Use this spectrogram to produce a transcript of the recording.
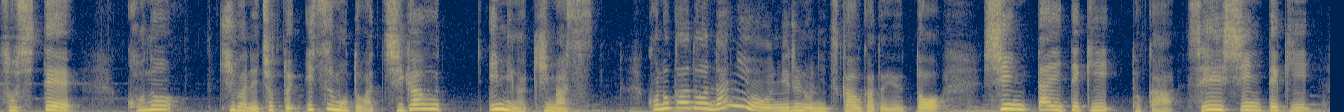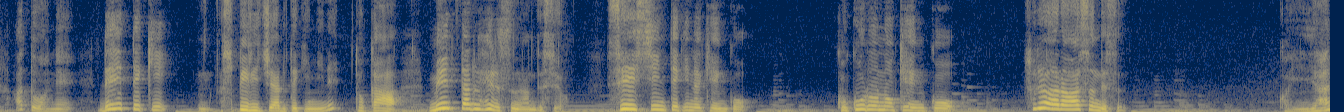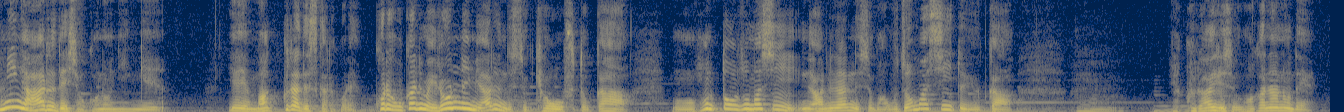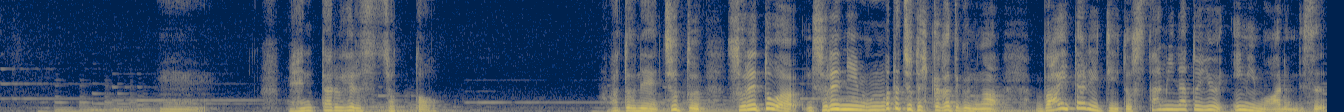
そしてこの木はねちょっといつもとは違う意味がきます。このカードは何を見るのに使うかというと身体的とか精神的あとはね霊的スピリチュアル的にねとかメンタルヘルスなんですよ。精神的な健康。心の健康。それを表すんです。これ闇があるでしょこの人間。いやいや真っ暗ですからこれ。これ他にもいろんな意味あるんですよ。恐怖とかもう本当おぞましいあれなんですよ、まあ、おぞましいというか、うん、いや暗いですよ。お墓なので、うん、メンタルヘルスちょっと。あとねちょっとそれとはそれにまたちょっと引っかかってくるのがバイタリティとスタミナという意味もあるんです。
